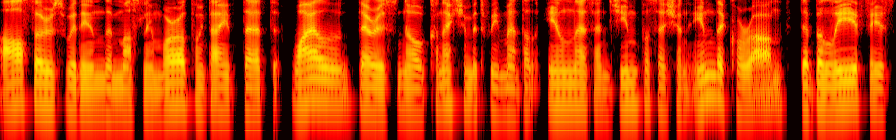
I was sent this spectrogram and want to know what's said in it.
Authors within the Muslim world point out that while there is no connection between mental illness and jinn possession in the Quran, the belief is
